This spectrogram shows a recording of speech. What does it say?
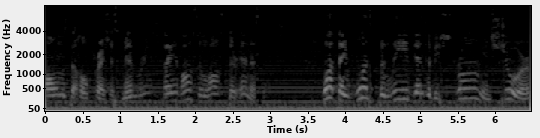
homes that hold precious memories, they have also lost their innocence. What they once believed in to be strong and sure,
